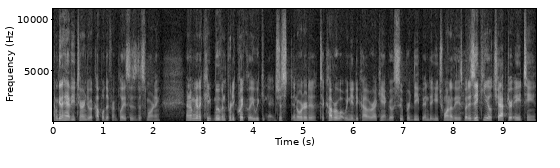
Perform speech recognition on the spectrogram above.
I'm going to have you turn to a couple different places this morning. And I'm going to keep moving pretty quickly, we can, just in order to, to cover what we need to cover. I can't go super deep into each one of these. But Ezekiel chapter 18,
